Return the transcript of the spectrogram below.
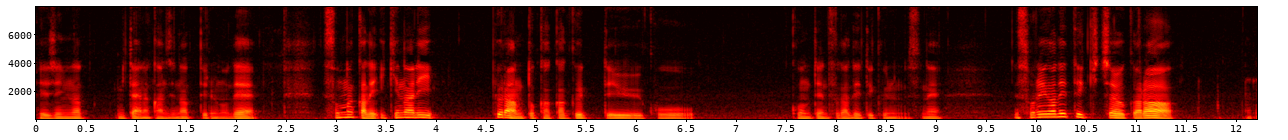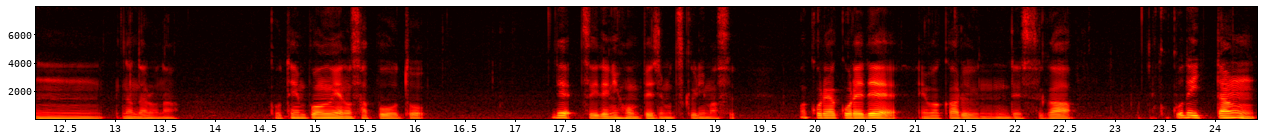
ページになみたいな感じになってるのでその中でいきなりプランと価格っていうこうコンテンツが出てくるんですね。でそれが出てきちゃうからうんなんだろうな。こう店舗運営のサポート。でついでにホームページも作ります。まあ、これはこれでわかるんですがここで一旦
